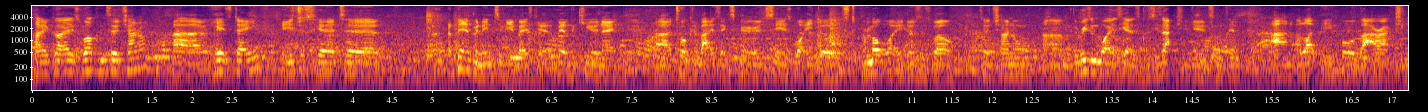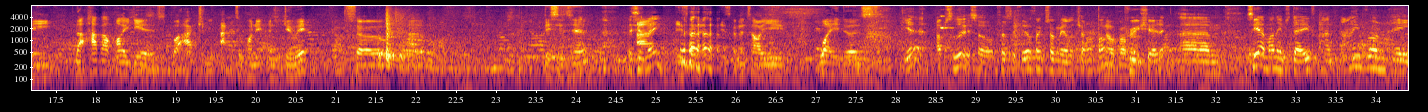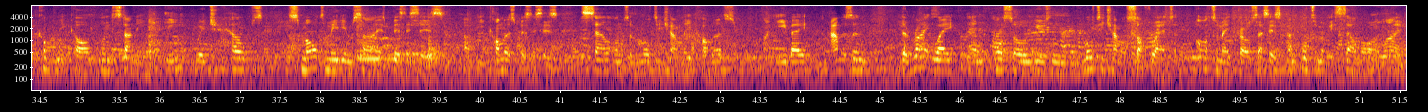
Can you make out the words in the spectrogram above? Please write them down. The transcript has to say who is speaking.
Speaker 1: Hi guys, welcome to the channel. Uh, here's Dave. He's just here to a bit of an interview, basically, a bit of a Q&A, uh, talking about his experiences, what he does, to promote what he does as well to the channel. Um, the reason why he's here is because he's actually doing something, and I like people that are actually that have ideas but actually act upon it and do it. So um, this is it.
Speaker 2: This is me.
Speaker 1: He's gonna, he's gonna tell you what he does,
Speaker 2: Yeah, absolutely. So, firstly, Theo, thanks for having me on the channel, pal.
Speaker 1: No problem.
Speaker 2: Appreciate it. Um, so, yeah, my name's Dave, and I run a company called Understanding E, which helps small to medium-sized businesses, uh, e-commerce businesses, sell onto multi-channel e-commerce like eBay, Amazon, the right way, and also using multi-channel software to automate processes and ultimately sell more online.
